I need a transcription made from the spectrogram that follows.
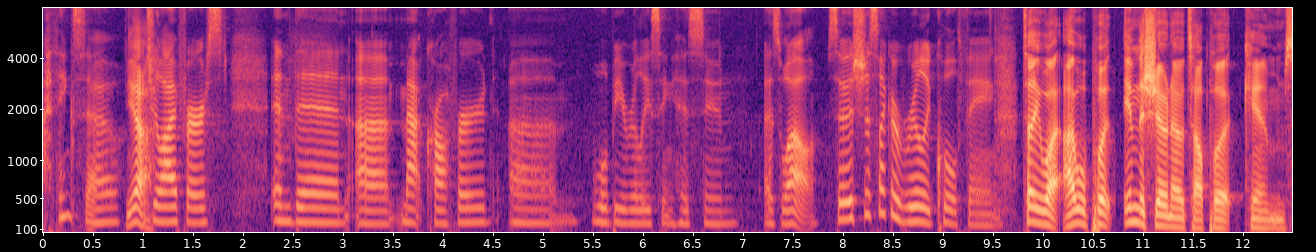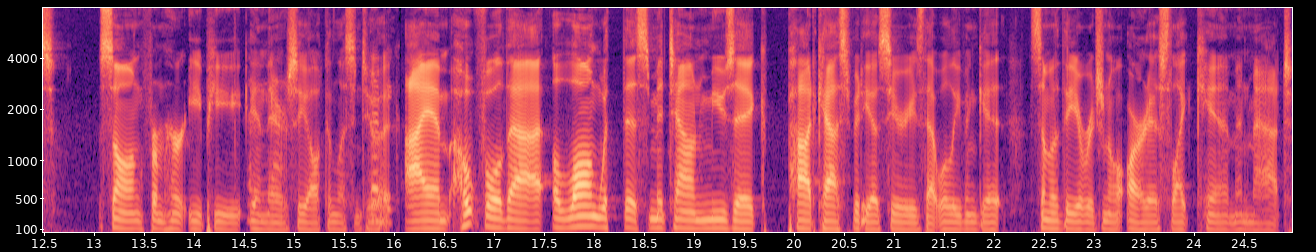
I think so. Yeah. July first, and then um, Matt Crawford um, will be releasing his soon as well. So it's just like a really cool thing. Tell you what, I will put in the show notes, I'll put Kim's song from her EP in Oh, there so y'all can listen to That'd it. cool. I am hopeful that along with this Midtown Music podcast video series that we'll even get some of the original artists like Kim and Matt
